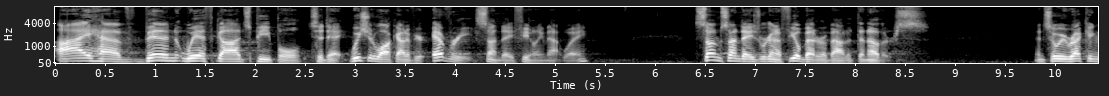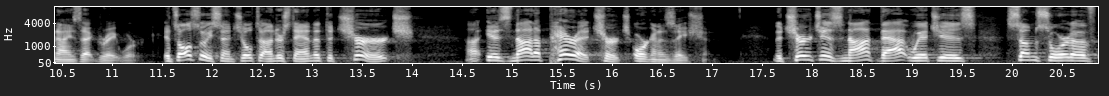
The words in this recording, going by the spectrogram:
I have been with God's people today. We should walk out of here every Sunday feeling that way. Some Sundays we're going to feel better about it than others. And so we recognize that great work. It's also essential to understand that the church uh, is not a parachurch organization. The church is not that which is some sort of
